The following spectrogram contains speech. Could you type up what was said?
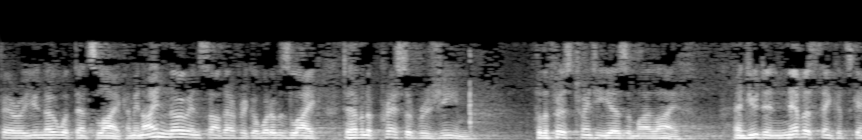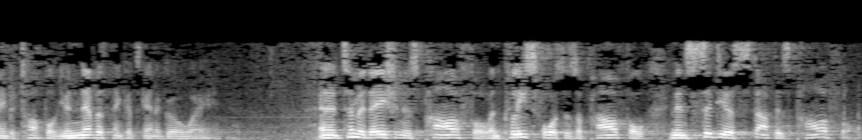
Pharaoh, you know what that's like. I mean, I know in South Africa what it was like to have an oppressive regime for the first 20 years of my life. And you never think it's going to topple. You never think it's going to go away. And intimidation is powerful, and police forces are powerful, and insidious stuff is powerful.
